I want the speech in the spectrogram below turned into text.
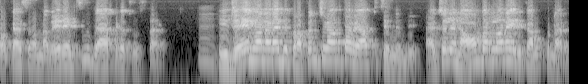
అవకాశం ఉన్న వేరియంట్స్ని జాగ్రత్తగా చూస్తారు. మ్మ్. ఈ జేఎన్ వన్ అనేది ప్రపంచం అంతా వ్యాప్తి చెందింది. యాక్చువల్లీ నవంబర్లోనే ఇది కనుక్కున్నారు.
